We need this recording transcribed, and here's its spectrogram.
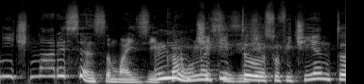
Nici nu are sens să mai zic. Nu, Am n-ai să citit zici. uh, suficient. uh,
